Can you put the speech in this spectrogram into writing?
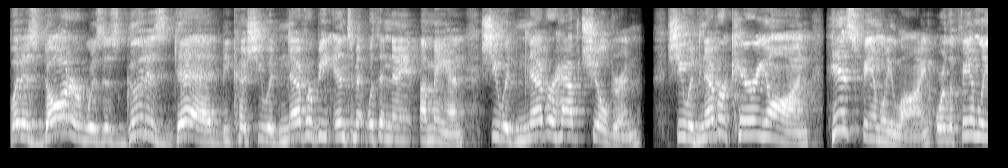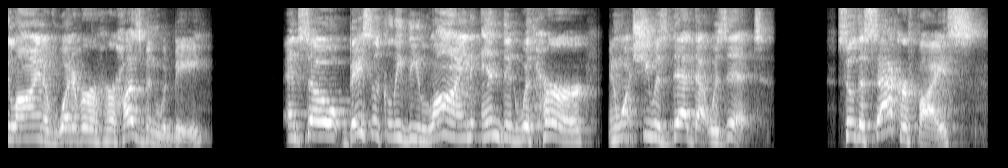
But his daughter was as good as dead because she would never be intimate with a, na- a, man. She would never have children. She would never carry on his family line or the family line of whatever her husband would be. And so basically, the line ended with her, and once she was dead, that was it. So the sacrifice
